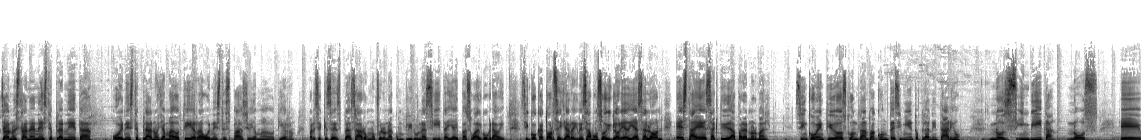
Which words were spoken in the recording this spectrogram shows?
ya no están en este planeta o en este plano llamado Tierra o en este espacio llamado Tierra. Parece que se desplazaron o fueron a cumplir una cita y ahí pasó algo grave. 514, ya regresamos. Soy Gloria Díaz Salón. Esta es Actividad Paranormal. 522, con tanto acontecimiento planetario, nos invita, nos eh,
